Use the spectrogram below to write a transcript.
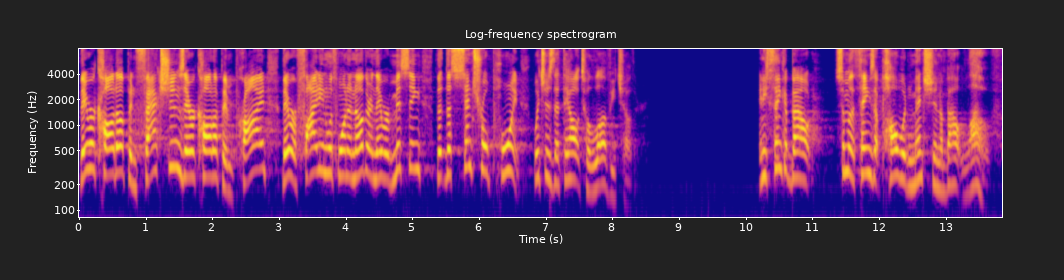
They were caught up in factions, they were caught up in pride, they were fighting with one another, and they were missing the, the central point, which is that they ought to love each other. And you think about some of the things that Paul would mention about love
